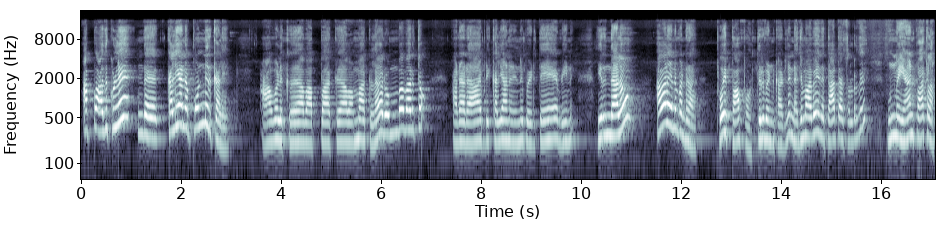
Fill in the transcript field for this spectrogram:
அப்போ அதுக்குள்ளே இந்த கல்யாண பொண்ணு இருக்காளே. அவளுக்கு அவள் அப்பாவுக்கு அவள் அம்மாக்கெல்லாம் ரொம்ப வருத்தம். அடாடா இப்படி கல்யாணம் நின்று போயிடுத்தே அப்படின்னு. இருந்தாலும் அவளை என்ன பண்ணுறா போய் பார்ப்போம். திருவெண்காட்டில் நிஜமாவே இந்த தாத்தா சொல்கிறது உண்மையான்னு பார்க்கலாம்.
